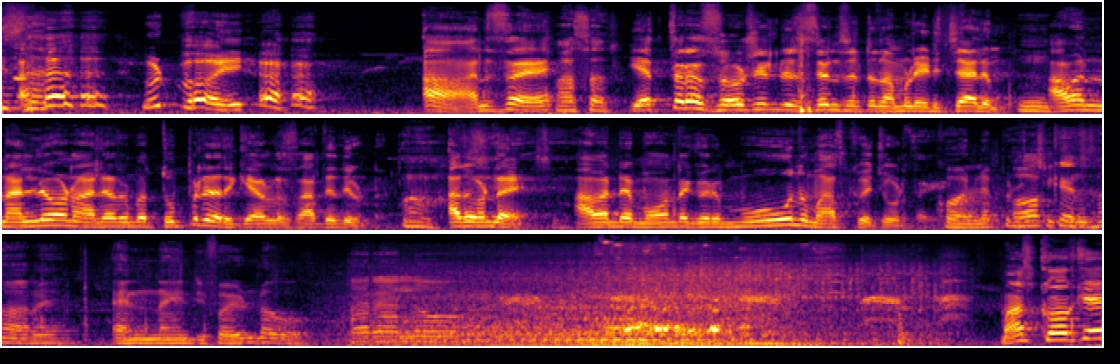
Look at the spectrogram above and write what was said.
you, sir. Good boy ആ അനസേ എത്ര സോഷ്യൽ ഡിസ്റ്റൻസ് ഇട്ട് നമ്മൾ ഇടിച്ചാലും അവൻ നല്ലോണം അലറുമ്പോ തുപ്പിലെറിക്കാനുള്ള സാധ്യതയുണ്ട്. അതുകൊണ്ട് അവന്റെ മോന്തയ്ക്ക് ഒരു മൂന്ന് മാസ്ക് വെച്ച് കൊടുത്തേ കൊല്ല പിടിച്ചിരിക്കുന്നു സാറേ എൻ നയന്റി ഫൈവ് ഉണ്ടാവോ? തരാലോ. മാസ്ക് ഓക്കെ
